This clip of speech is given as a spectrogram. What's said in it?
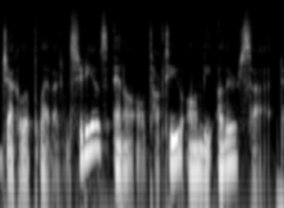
Jackalope Live Action Studios. And I'll talk to you on the other side.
